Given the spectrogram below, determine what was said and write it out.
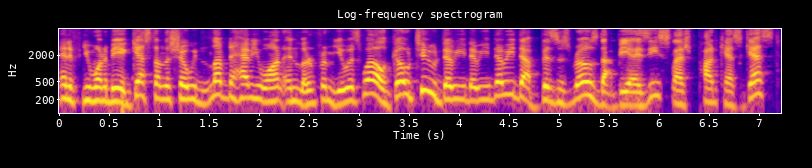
And if you want to be a guest on the show, we'd love to have you on and learn from you as well. Go to www.businessbros.biz slash podcast guest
